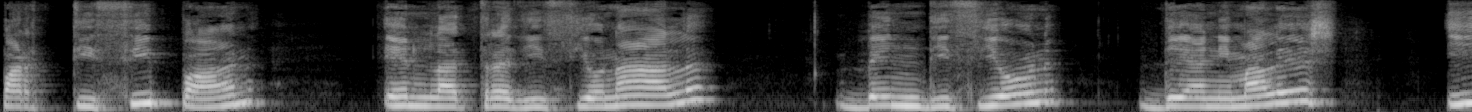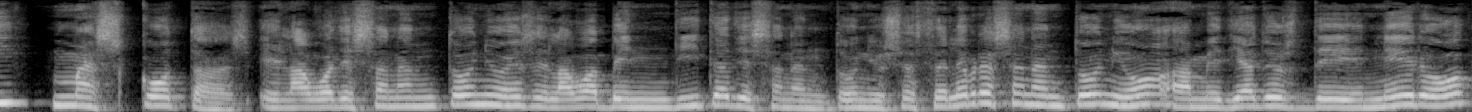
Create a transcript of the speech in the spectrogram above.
participan en la tradicional bendición de animales y mascotas. El agua de San Antonio es el agua bendita de San Antonio. Se celebra San Antonio a mediados de enero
